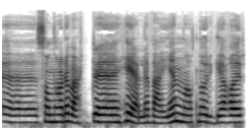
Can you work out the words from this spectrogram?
Eh, sånn har det vært eh, hele veien, at Norge har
